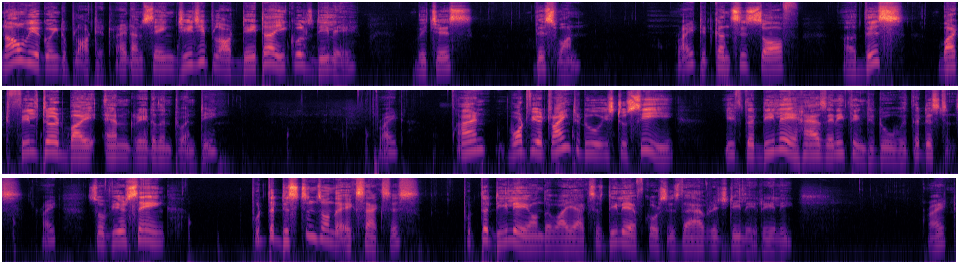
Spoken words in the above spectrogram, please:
now we are going to plot it, right? I'm saying ggplot data equals delay, which is this one, right? It consists of uh, this, but filtered by n greater than 20, right? And what we are trying to do is to see if the delay has anything to do with the distance, right? So we are saying put the distance on the x-axis, put the delay on the y-axis. Delay, of course, is the average delay, really, right?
